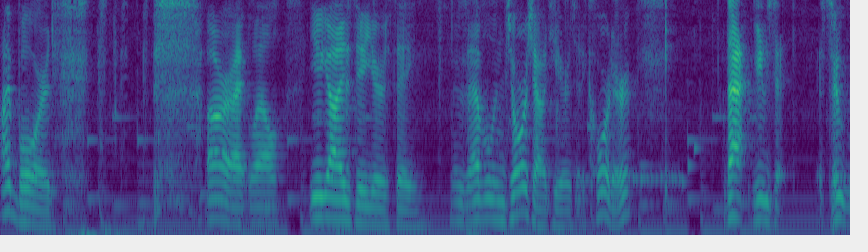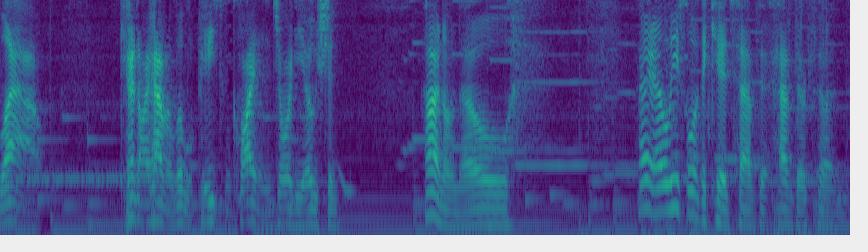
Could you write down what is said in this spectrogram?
I'm bored. Alright, well, you guys do your thing. There's Evelyn George out here to the corner. That music is too loud. Can't I have a little peace and quiet and enjoy the ocean? I don't know. Hey, at least let the kids have their, have their fun.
